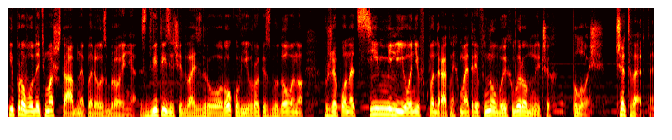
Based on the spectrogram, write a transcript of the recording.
і проводить масштабне переозброєння. З 2022 року в Європі збудовано вже понад 7 мільйонів квадратних метрів нових виробничих площ. Четверте,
